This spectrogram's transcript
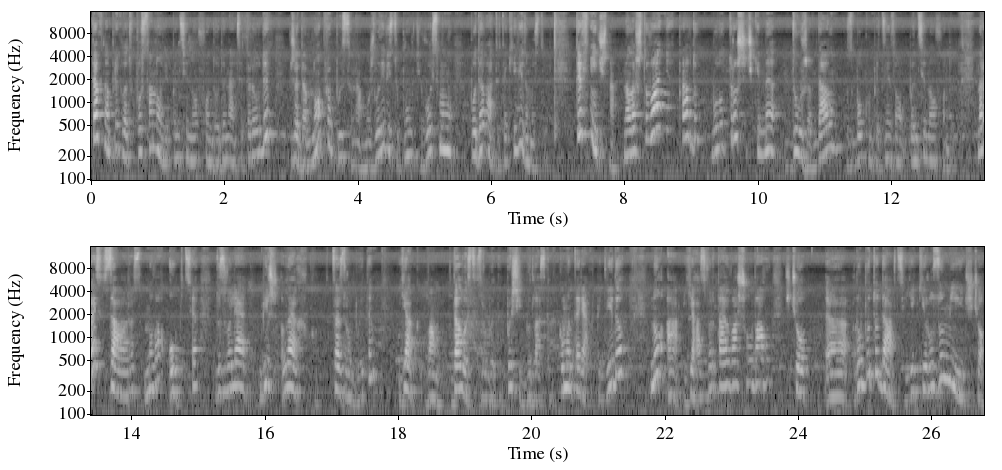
Так, наприклад, в постанові пенсійного фонду 11.1 вже давно прописана можливість у пункті 8 подавати такі відомості. Технічне налаштування, правда, було трошечки не дуже вдалим з боку пенсійного- фонду. Наразі зараз нова опція дозволяє більш легко це зробити. Як вам вдалося це зробити? Пишіть, будь ласка, в коментарях під відео. Ну а я звертаю вашу увагу, що е, роботодавці, які розуміють, що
